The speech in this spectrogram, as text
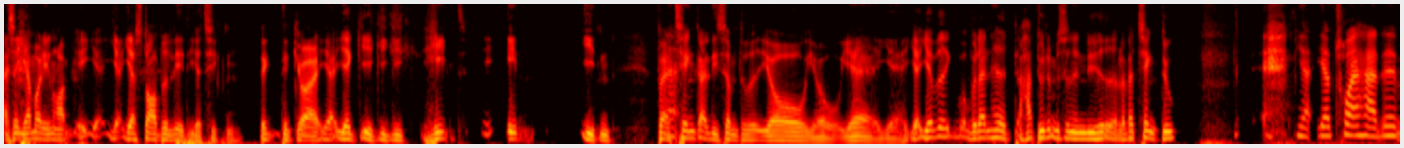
altså, jeg måtte indrømme, jeg, jeg, jeg stoppede lidt i artiklen. Det, det gjorde jeg. Jeg, jeg gik, gik helt ind i den. For ja. jeg tænker ligesom, du ved, jo, jo, ja, ja. Jeg, jeg ved ikke, hvordan havde, har du det med sådan en nyhed, eller hvad tænkte du? Jeg, jeg tror, jeg har det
